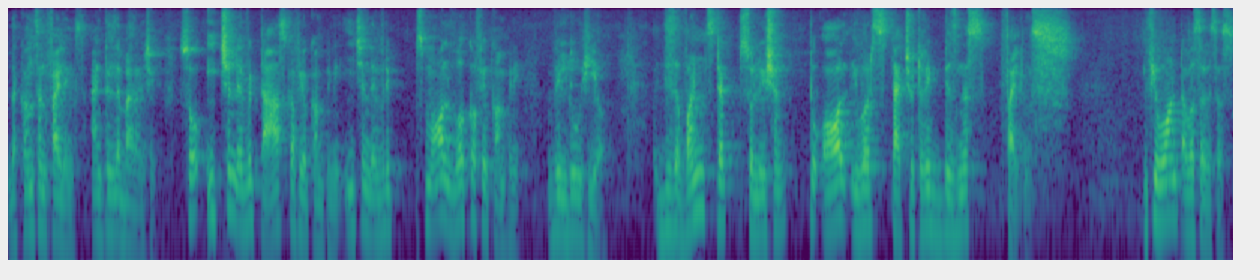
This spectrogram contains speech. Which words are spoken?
the concerned filings until the balance sheet. So each and every task of your company, each and every small work of your company will do here. This is a one-step solution to all your statutory business filings. If you want our services,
